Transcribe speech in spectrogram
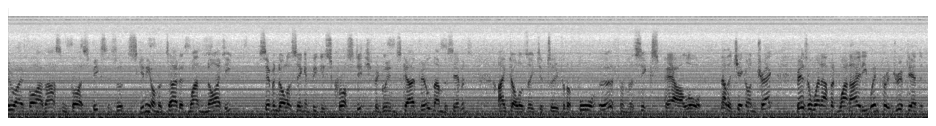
205 Arson price. It's skinny on the tote at 190. $7 second pick is Cross Stitch for Glyn Schofield, number seven. $8 each of two for the four Earth and the six Power Law. Another check on track. Bezel went up at 180, went for a drift out to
